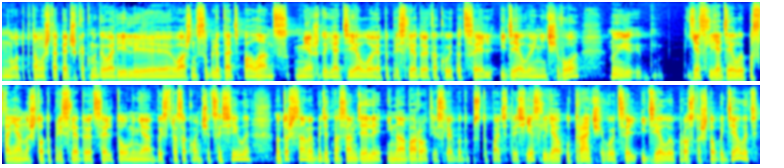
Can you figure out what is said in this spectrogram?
Вот, потому что, опять же, как мы говорили, важно соблюдать баланс между я делаю это, преследуя какую-то цель, и делаю ничего. Ну и если я делаю постоянно что-то, преследуя цель, то у меня быстро закончатся силы. Но то же самое будет на самом деле и наоборот, если я буду поступать. То есть если я утрачиваю цель и делаю просто, чтобы делать,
